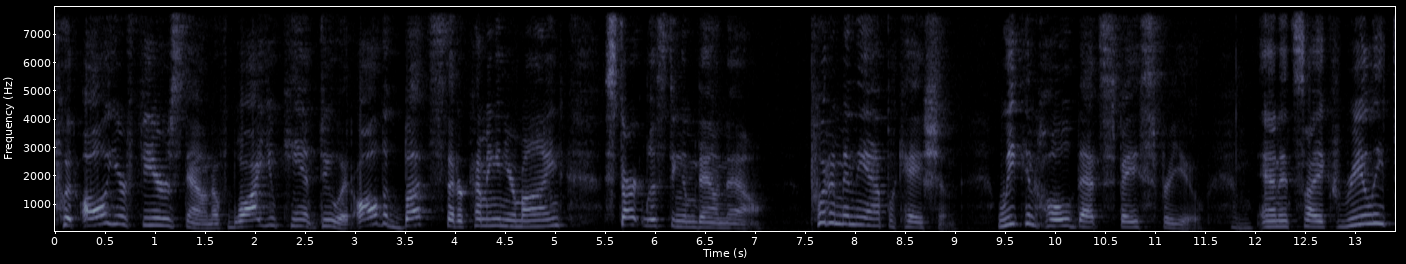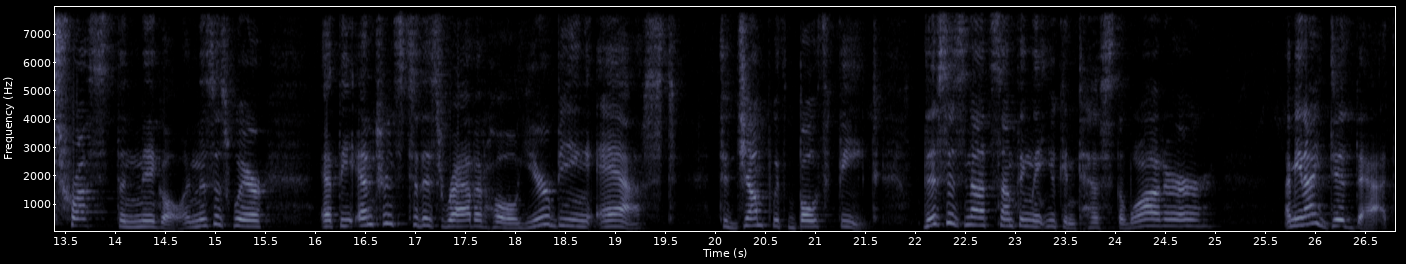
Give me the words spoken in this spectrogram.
Put all your fears down of why you can't do it. All the buts that are coming in your mind, start listing them down now. Put them in the application we can hold that space for you. Mm-hmm. And it's like really trust the niggle. And this is where, at the entrance to this rabbit hole, you're being asked to jump with both feet. This is not something that you can test the water. I mean, I did that,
